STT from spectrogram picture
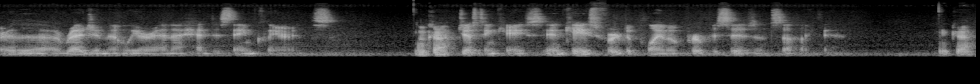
or the regiment we were in, I had the same clearance, okay, just in case, in case for deployment purposes and stuff like that. okay.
